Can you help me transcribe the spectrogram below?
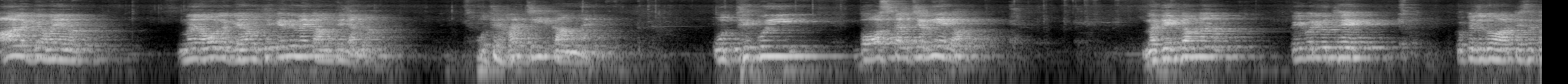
ਆ ਲੱਗਿਆ ਹੋਇਆ ਮੈਂ ਉਹ ਲੱਗਿਆ ਉੱਥੇ ਕਹਿੰਦੇ ਮੈਂ ਕੰਮ ਤੇ ਜਾਣਾ ਉੱਥੇ ਹਰ ਚੀਜ਼ ਕੰਮ ਹੈ। ਉੱਥੇ ਕੋਈ ਬੌਸ ਕਲਚਰ ਨਹੀਂ ਹੈਗਾ। ਮੈਂ ਦੇਖਦਾ ਹਾਂ ਕਈ ਵਾਰੀ ਉੱਥੇ, ਕਿਉਂਕਿ ਜਦੋਂ ਆਰਟਿਸਟ ਦੇ ਤੌਰ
